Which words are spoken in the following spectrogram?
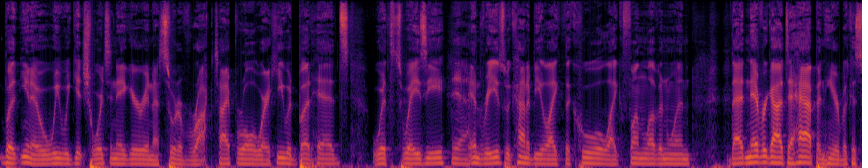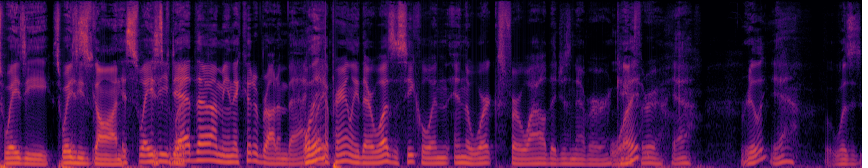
but you know we would get Schwarzenegger in a sort of Rock type role where he would butt heads with Swayze, Yeah. and Reeves would kind of be like the cool like fun loving one. That never got to happen here because Swayze Swayze's Is- gone. Is Swayze He's- dead though? I mean, they could have brought him back. Well, they- Like, apparently there was a sequel in in the works for a while that just never came through. Yeah, Really? yeah. Was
